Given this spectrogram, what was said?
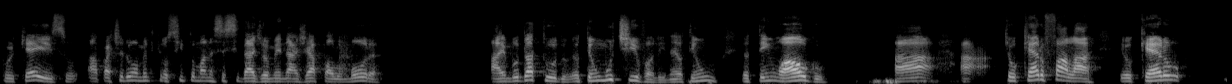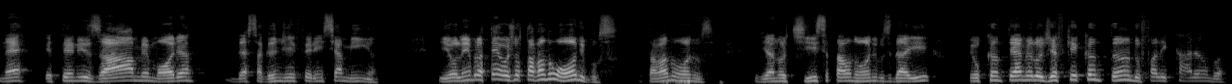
Porque é isso. A partir do momento que eu sinto uma necessidade de homenagear Paulo Moura, aí muda tudo. Eu tenho um motivo ali, né? Eu tenho, eu tenho algo a, a, que eu quero falar. Eu quero né, eternizar a memória dessa grande referência minha. E eu lembro até hoje, eu estava no ônibus. Eu estava no ônibus. Vi a notícia, estava no ônibus, e daí eu cantei a melodia, fiquei cantando, falei, caramba.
